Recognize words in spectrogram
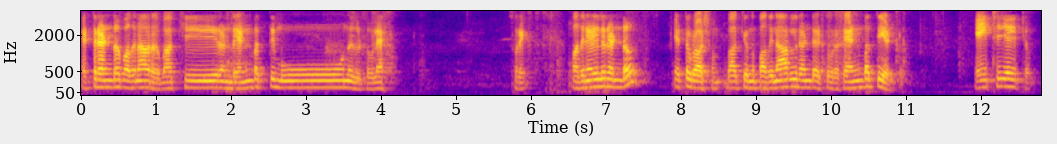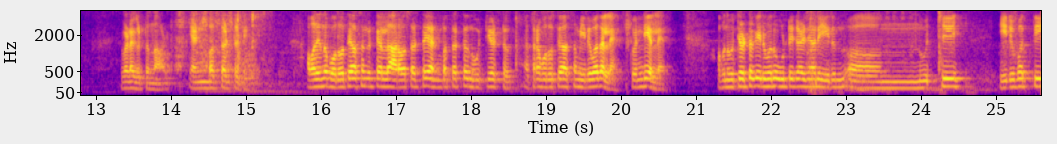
എട്ട് രണ്ട് പതിനാറ് ബാക്കി രണ്ട്. എൺപത്തി മൂന്ന് കിട്ടും അല്ലേ? സോറി. പതിനേഴിൽ രണ്ട് എട്ട് പ്രാവശ്യം. ബാക്കി ഒന്ന് പതിനാറിൽ രണ്ട് എട്ട് പ്രാവശ്യം. എൺപത്തി എട്ട് എയ്റ്റി എയ്റ്റ് ഇവിടെ കിട്ടുന്ന ആൾ എൺപത്തെട്ട് ഡിഗ്രി. അപ്പോൾ അതിൽ നിന്ന് പൊതുവ്യത്യാസം കിട്ടിയല്ലോ അറുപത്തെട്ട് എൺപത്തെട്ട് നൂറ്റിയെട്ട്. എത്ര പൊതുവ്യത്യാസം? ഇരുപതല്ലേ? ട്വന്റി അല്ലേ അപ്പോൾ നൂറ്റിയെട്ടൊക്കെ ഇരുപത് കൂട്ടിക്കഴിഞ്ഞാൽ ഇരു നൂറ്റി ഇരുപത്തി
